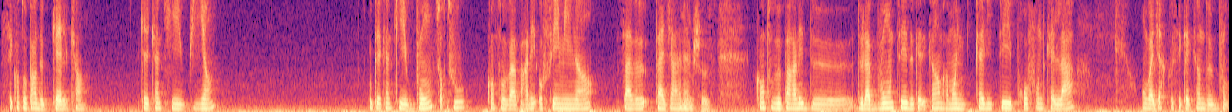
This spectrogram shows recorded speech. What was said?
C'est quand on parle de quelqu'un. Quelqu'un qui est bien ou quelqu'un qui est bon, surtout quand on va parler au féminin, ça veut pas dire la même chose quand on veut parler de, de la bonté de quelqu'un, vraiment une qualité profonde qu'elle a, on va dire que c'est quelqu'un de bon.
